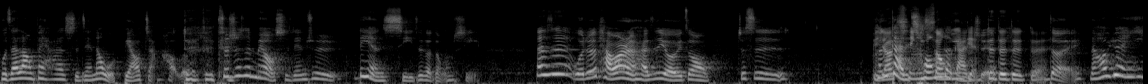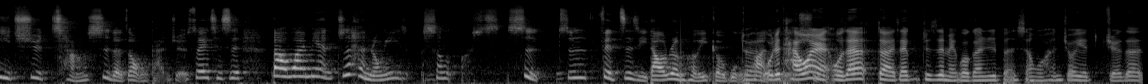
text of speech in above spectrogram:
我在浪费他的时间？那我不要讲好了。对对对，这就是没有时间去练习这个东西。但是我觉得台湾人还是有一种就是比较轻冲的松一点，感觉，对对对对对，然后愿意去尝试的这种感觉，所以其实到外面就是很容易生是就是 fit 自己到任何一个文对化。，我觉得台湾人，我在对在就是在美国跟日本生活很久，也觉得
